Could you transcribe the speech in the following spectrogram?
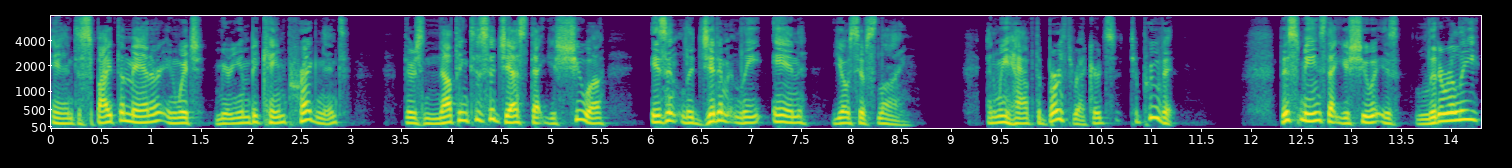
and despite the manner in which Miriam became pregnant, there's nothing to suggest that Yeshua isn't legitimately in Joseph's line. And we have the birth records to prove it. This means that Yeshua is literally,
